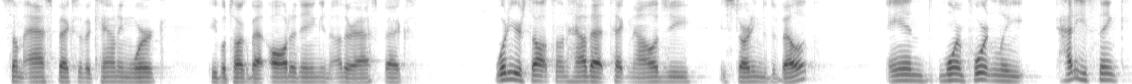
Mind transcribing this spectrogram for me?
some aspects of accounting work. People talk about auditing and other aspects. What are your thoughts on how that technology is starting to develop? And more importantly, how do you think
